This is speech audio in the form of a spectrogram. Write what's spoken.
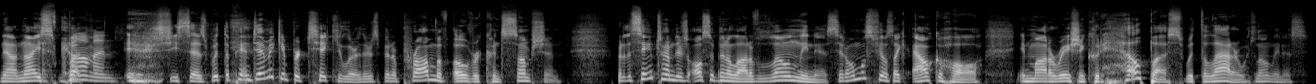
Now, nice. It's common. she says, with the pandemic in particular, there's been a problem of overconsumption. But at the same time, there's also been a lot of loneliness. It almost feels like alcohol in moderation could help us with the latter, with loneliness.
